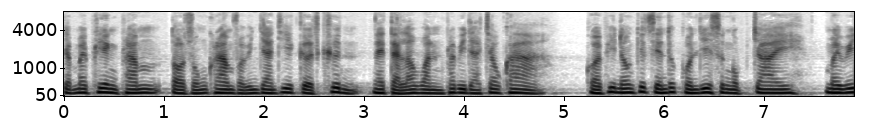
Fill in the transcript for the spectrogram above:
จะไม่เพลียงพล้ำต่อสงครามฝ่ายวิญญาณที่เกิดขึ้น ในแต่ละวันพระบิดาเจ้าข้าขอพี่น้องคริสเตียนทุกคนที่สงบใจ ไม่วิ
